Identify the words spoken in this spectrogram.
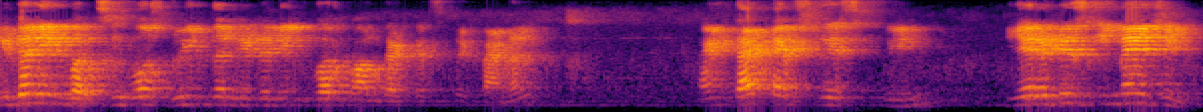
needling works. He was doing the needling work on that X-ray panel, and that X-ray screen here it is imagined,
